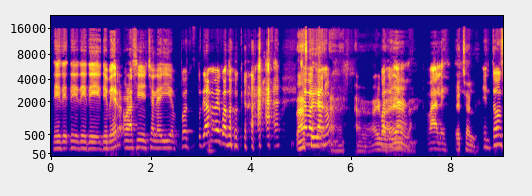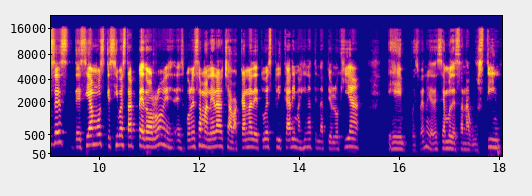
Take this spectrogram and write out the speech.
de, de, de, de, de, ver, ahora sí, échale ahí, pues grábame cuando, Ah, chabacano, ah, ah, ahí va, cuando ahí ya, va. vale. Échale. Entonces, decíamos que sí va a estar pedorro, es, es con esa manera chabacana de tú explicar, imagínate la teología, eh, pues bueno, ya decíamos de San Agustín,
